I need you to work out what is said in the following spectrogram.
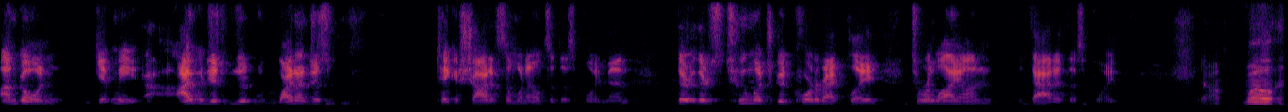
I'm going. Get me. I would just. Why not just take a shot at someone else at this point, man? There, there's too much good quarterback play to rely on that at this point. Yeah. Well,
